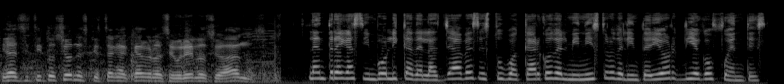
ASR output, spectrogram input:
y las instituciones que están a cargo de la seguridad de los ciudadanos. La entrega simbólica de las llaves estuvo a cargo del ministro del Interior, Diego Fuentes,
